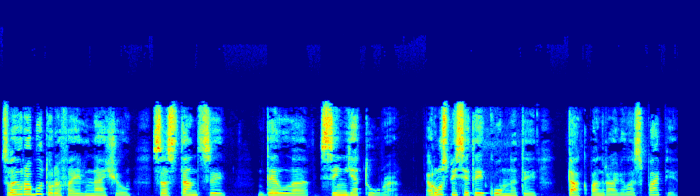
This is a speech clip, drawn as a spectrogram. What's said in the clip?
Свою работу Рафаэль начал со станции Делла Синьятура. Роспись этой комнаты так понравилась папе,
